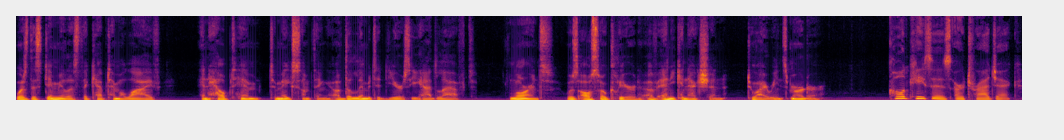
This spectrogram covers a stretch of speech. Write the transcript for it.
was the stimulus that kept him alive and helped him to make something of the limited years he had left. Lawrence was also cleared of any connection to Irene's murder. Cold cases are tragic.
